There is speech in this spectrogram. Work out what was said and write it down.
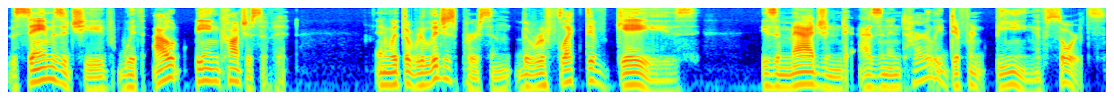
the same is achieved without being conscious of it. And with the religious person, the reflective gaze is imagined as an entirely different being of sorts.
